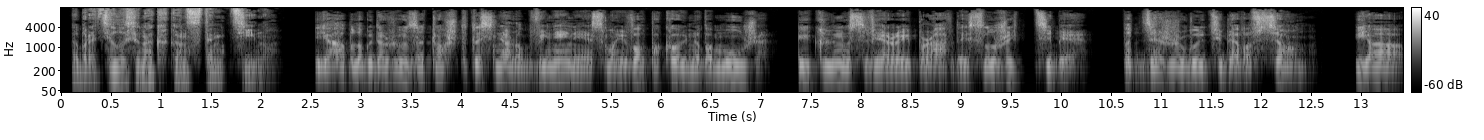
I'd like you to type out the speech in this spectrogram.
— обратилась она к Константину. «Я благодарю за то, что ты снял обвинение с моего покойного мужа и клянусь верой и правдой служить тебе. Поддерживаю тебя во всем. Я,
